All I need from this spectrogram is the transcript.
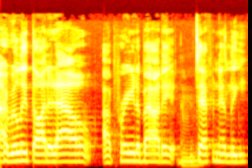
I really thought it out. I prayed about it Mm-hmm. definitely,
